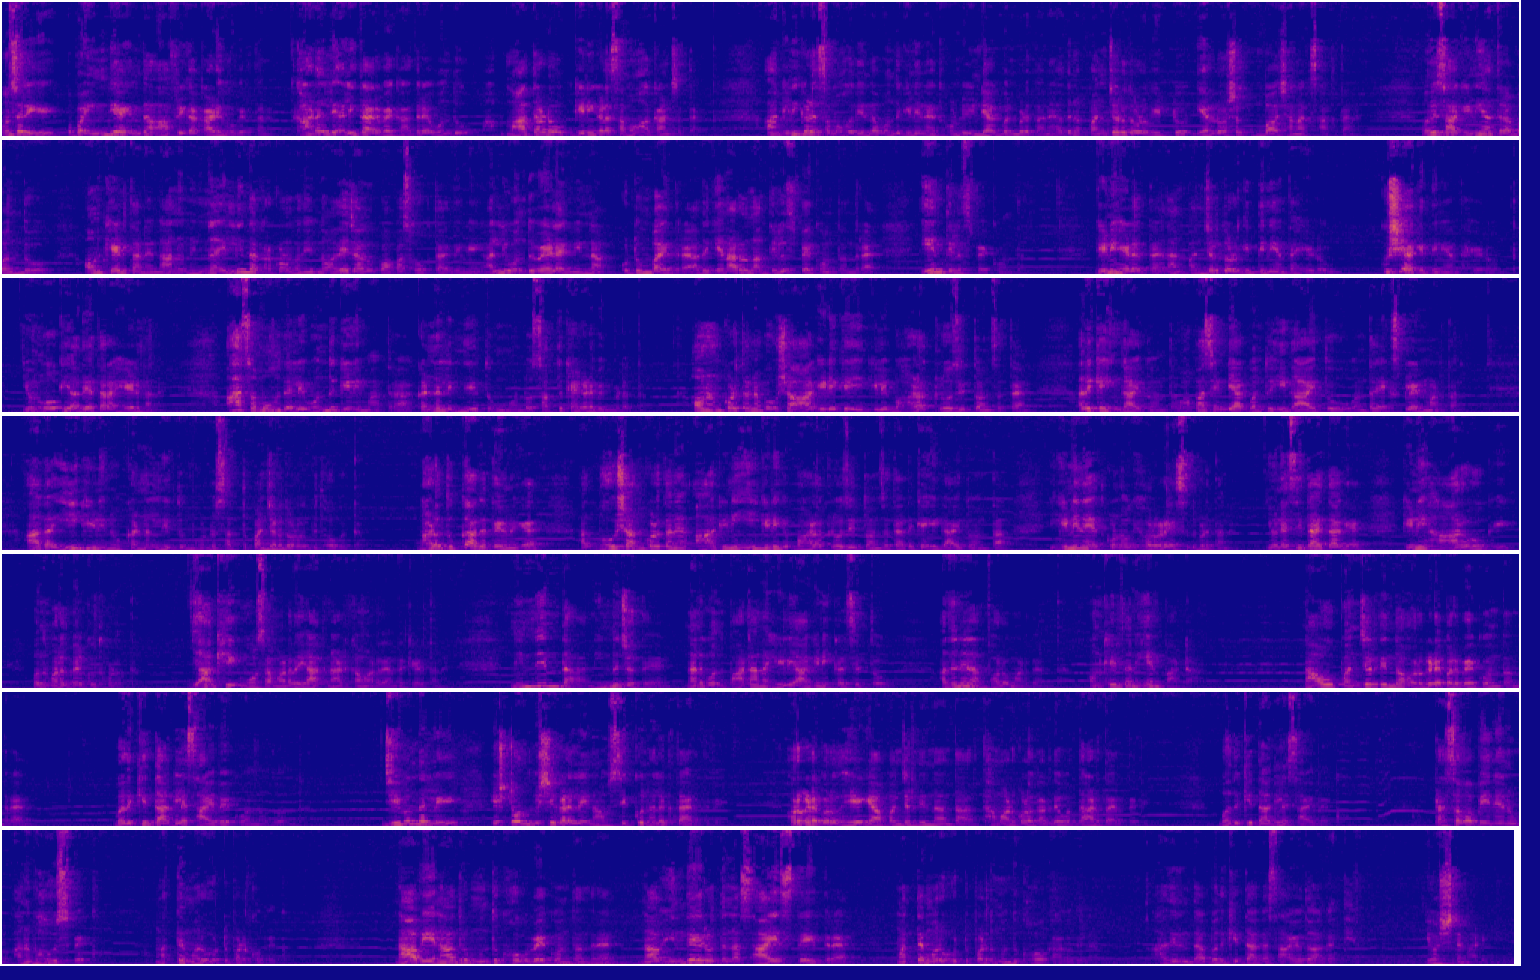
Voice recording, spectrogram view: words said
ಒಂದ್ಸರಿ ಒಬ್ಬ ಇಂಡಿಯಾದಿಂದ ಆಫ್ರಿಕಾ ಕಾಡಿಗೆ ಹೋಗಿರ್ತಾನೆ. ಕಾಡಲ್ಲಿ ಅಲಿತಾ ಇರಬೇಕಾದ್ರೆ ಒಂದು ಮಾತಾಡೋ ಗಿಣಿಗಳ ಸಮೂಹ ಕಾಣಿಸುತ್ತೆ. ಆ ಗಿಣಿಗಳ ಸಮೂಹದಿಂದ ಒಂದು ಗಿಣಿನ ಎತ್ಕೊಂಡು ಇಂಡಿಯಾಗೆ ಬಂದ್ಬಿಡ್ತಾನೆ. ಅದನ್ನ ಪಂಜರದೊಳಗಿಟ್ಟು ಎರಡು ವರ್ಷ ತುಂಬಾ ಚೆನ್ನಾಗಿ ಸಾಕ್ತಾನೆ. ಒಂದು ದಿವಸ ಆ ಗಿಣಿ ಹತ್ರ ಬಂದು ಅವ್ನು ಕೇಳ್ತಾನೆ, ನಾನು ನಿನ್ನ ಎಲ್ಲಿಂದ ಕರ್ಕೊಂಡು ಬಂದಿದ್ನೋ ಅದೇ ಜಾಗಕ್ಕೆ ವಾಪಸ್ ಹೋಗ್ತಾ ಇದ್ದೀನಿ. ಅಲ್ಲಿ ಒಂದು ವೇಳೆ ನಿನ್ನ ಕುಟುಂಬ ಇದ್ರೆ ಅದಕ್ಕೆ ಏನಾದ್ರು ನಾನು ತಿಳಿಸ್ಬೇಕು ಅಂತಂದ್ರೆ ಏನು ತಿಳಿಸ್ಬೇಕು ಅಂತ? ಗಿಣಿ ಹೇಳುತ್ತೆ, ನಾನು ಪಂಜರದೊಳಗಿದ್ದೀನಿ ಅಂತ ಹೇಳು. ಖುಷಿಯಾಗಿದ್ದೀನಿ ಅಂತ ಹೇಳು ಅಂತ. ಇವನು ಹೋಗಿ ಅದೇ ತರ ಹೇಳ್ತಾನೆ. ಆ ಸಮೂಹದಲ್ಲಿ ಒಂದು ಗಿಣಿ ಮಾತ್ರ ಕಣ್ಣಲ್ಲಿ ನೀರು ತುಂಬಿಕೊಂಡು ಸತ್ತು ಕೆಳಗಡೆ ಬಿದ್ದುಬಿಡುತ್ತೆ. ಅವ್ನು ಅನ್ಕೊಳ್ತಾನೆ ಬಹುಶಃ ಆ ಗಿಳಿಗೆ ಈ ಗಿಳಿ ಬಹಳ ಕ್ಲೋಸ್ ಇತ್ತು ಅನ್ಸುತ್ತೆ. ಅದಕ್ಕೆ ಹಿಂಗಾಯ್ತು ಅಂತ. ವಾಪಸ್ ಇಂಡಿಯಾಗೆ ಬಂತು, ಹೀಗಾಯ್ತು ಅಂತ ಎಕ್ಸ್ಪ್ಲೇನ್ ಮಾಡ್ತಾನೆ. ಆಗ ಈ ಗಿಣಿನು ಕಣ್ಣಲ್ಲಿ ನೀರು ತುಂಬಿಕೊಂಡು ಸತ್ತು ಪಂಜರದೊಳಗೆ ಬಿದ್ದು ಹೋಗುತ್ತೆ. ಬಹಳ ದುಃಖ ಆಗುತ್ತೆ ಇವನಿಗೆ. ಬಹುಶಃ ಅನ್ಕೊಳ್ತಾನೆ, ಆ ಗಿಣಿ ಈ ಗಿಣಿಗೆ ಬಹಳ ಕ್ಲೋಸ್ ಇತ್ತು ಅನ್ಸುತ್ತೆ, ಅದಕ್ಕೆ ಹೀಗಾಯ್ತು ಅಂತ. ಈ ಗಿಣಿನ ಎತ್ಕೊಂಡು ಹೋಗಿ ಹೊರಗಡೆ ಎಸೆದು ಬಿಡ್ತಾನೆ. ಇವನು ಎಸಿತಾ ಇದ್ದಾಗೆ ಗಿಣಿ ಹಾರು ಹೋಗಿ ಒಂದು ಮರದ ಮೇಲೆ ಕೂತ್ಕೊಳ್ಳುತ್ತೆ. ಯಾಕೆ ಹೀಗೆ ಮೋಸ ಮಾಡಿದೆ, ಯಾಕೆ ನಾಟಕ ಮಾಡಿದೆ ಅಂತ ಕೇಳ್ತಾನೆ. ನಿನ್ನಿಂದ, ನಿನ್ನ ಜೊತೆ ನನಗೊಂದು ಪಾಠನ ಹೇಳಿ ಆ ಗಿಣಿ ಕಳಿಸಿತ್ತು. ಅದನ್ನೇ ನಾನು ಫಾಲೋ ಮಾಡಿದೆ ಅಂತ. ಅವ್ನು ಕೇಳ್ತಾನೆ, ಏನು ಪಾಠ? ನಾವು ಪಂಜರದಿಂದ ಹೊರಗಡೆ ಬರಬೇಕು ಅಂತಂದರೆ ಬದುಕಿದ್ದಾಗಲೇ ಸಾಯಬೇಕು ಅನ್ನೋದು ಅಂತ. ಜೀವನದಲ್ಲಿ ಎಷ್ಟೊಂದು ವಿಷಯಗಳಲ್ಲಿ ನಾವು ಸಿಕ್ಕು ನಲಗ್ತಾ ಇರ್ತೀವಿ. ಹೊರಗಡೆ ಬರೋದು ಹೇಗೆ ಆ ಪಂಜರದಿಂದ ಅಂತ ಅರ್ಥ ಮಾಡ್ಕೊಳ್ಳೋಕ್ಕಾಗದೆ ಒದ್ದಾಡ್ತಾ ಇರ್ತೀವಿ. ಬದುಕಿದ್ದಾಗಲೇ ಸಾಯಬೇಕು. ಪ್ರಸವ ಬೇನೇನು ಅನುಭವಿಸ್ಬೇಕು. ಮತ್ತೆ ಮರುಹುಟ್ಟು ಪಡ್ಕೋಬೇಕು. ನಾವೇನಾದರೂ ಮುಂದಕ್ಕೆ ಹೋಗಬೇಕು ಅಂತಂದರೆ, ನಾವು ಹಿಂದೆ ಇರೋದನ್ನು ಸಾಯಿಸದೇ ಇದ್ರೆ ಮತ್ತೆ ಮರುಹುಟ್ಟು ಪಡೆದು ಮುಂದಕ್ಕೆ ಹೋಗೋಕ್ಕಾಗೋದಿಲ್ಲ. ಆದ್ದರಿಂದ ಬದುಕಿದ್ದಾಗ ಸಾಯೋದು ಅಗತ್ಯ. ಯೋಚನೆ ಮಾಡಿ.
